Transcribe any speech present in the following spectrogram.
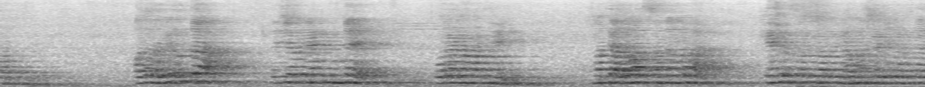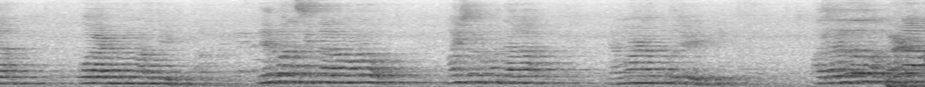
ಮಾಡ್ತದೆ. ಅದರ ವಿರುದ್ಧ ರಿಸರ್ವ್ ಬ್ಯಾಂಕ್ ಮುಂದೆ ಹೋರಾಟ ಮಾಡ್ತೀವಿ. ಮತ್ತೆ ಹಲವಾರು ಸಂದರ್ಭ ಕೇಂದ್ರ ಸರ್ಕಾರದ ಗಮನ ಸೆಳೆಯುವಂತ ಹೋರಾಟವನ್ನು ಮಾಡ್ತೀವಿ. ನಿರ್ಮಲಾ ಸೀತಾರಾಮ್ ಅವರು ಮೈಸೂರು ಬಂದಾಗ ನಿರ್ಮಾಣ ಕೊಡ್ತೀವಿ ಅದರೆಲ್ಲರ ಪರಿಣಾಮ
